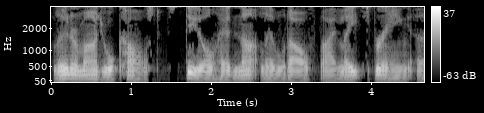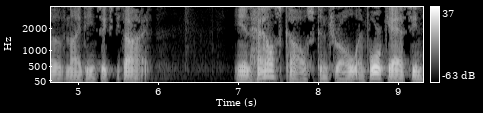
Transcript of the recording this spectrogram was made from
lunar module cost still had not leveled off by late spring of 1965. In house cost control and forecasting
